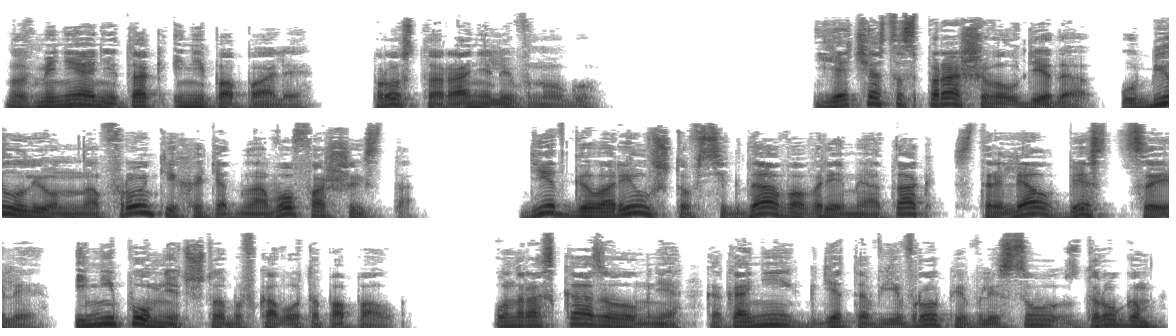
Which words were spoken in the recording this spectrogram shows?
но в меня они так и не попали, просто ранили в ногу. Я часто спрашивал деда, убил ли он на фронте хоть одного фашиста. Дед говорил, что всегда во время атак стрелял без цели и не помнит, чтобы в кого-то попал. Он рассказывал мне, как они где-то в Европе в лесу с другом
